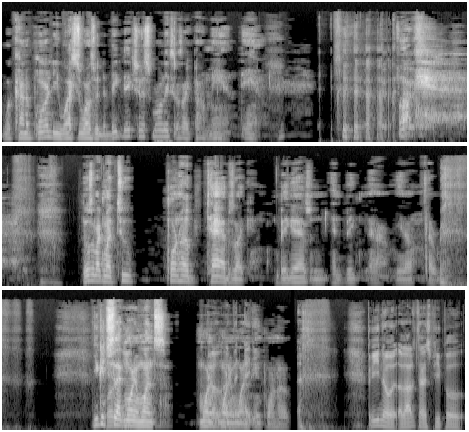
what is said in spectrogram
what kind of porn do you watch? The ones with the big dicks or the small dicks? I was like, "Oh man, damn, fuck." Those are like my two Pornhub tabs, like big ass and and big, uh, you know. You can Well, select more than once, more than Well, more than one I- in Pornhub. you know, a lot of times people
